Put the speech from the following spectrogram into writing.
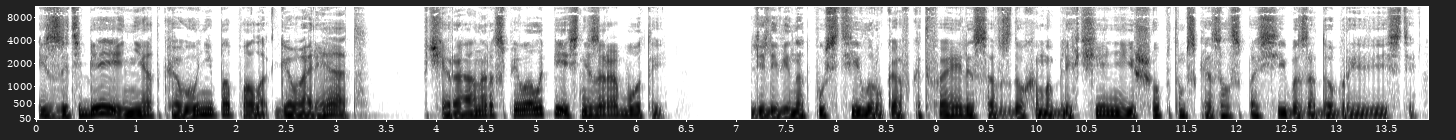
Из-за тебя ей ни от кого не попало. Говорят, вчера она распевала песни за работой». Лилевин отпустила рукав Катфаэля со вздохом облегчения и шепотом сказал спасибо за добрые вести –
